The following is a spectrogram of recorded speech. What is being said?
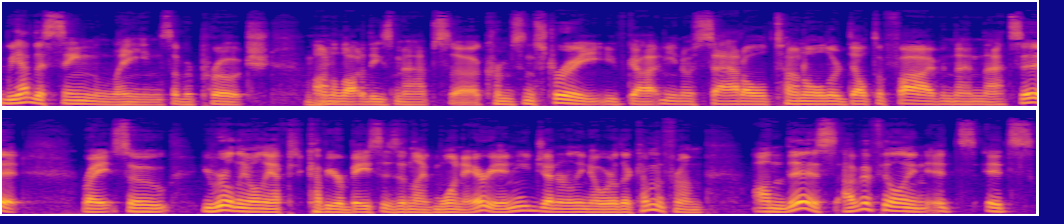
we have the same lanes of approach mm-hmm. on a lot of these maps. Uh, Crimson Strait, you've got you know Saddle, Tunnel, or Delta Five, and then that's it, right? So you really only have to cover your bases in like one area, and you generally know where they're coming from. On this, I have a feeling it's it's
